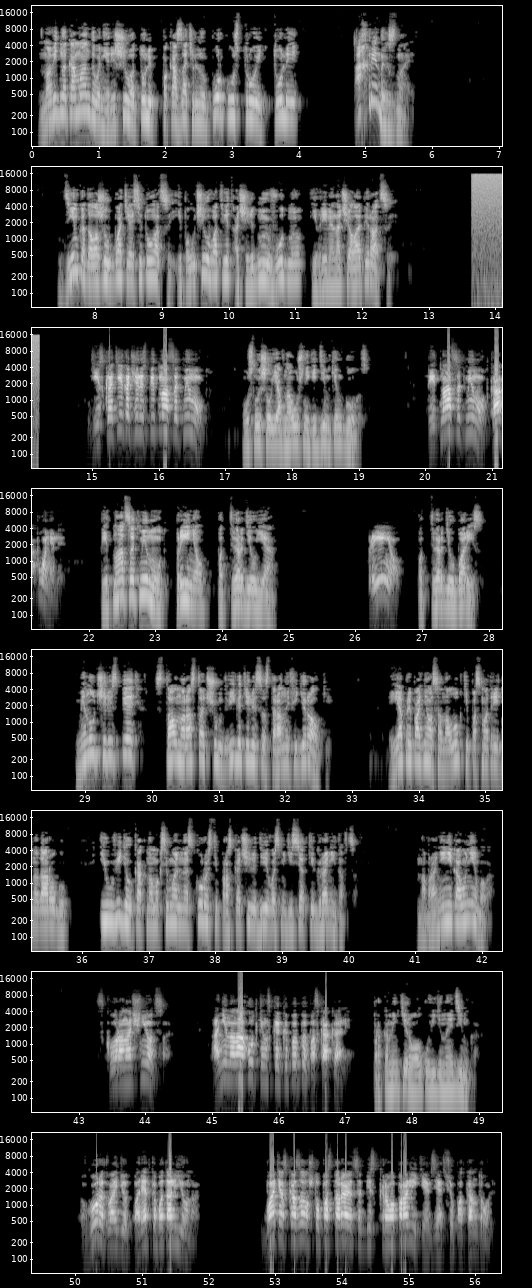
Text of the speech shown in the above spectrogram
Но видно командование решило то ли показательную порку устроить, то ли... А хрен их знает. Димка доложил бате о ситуации и получил в ответ очередную вводную и время начала операции. «Дискотека через 15 минут», — услышал я в наушнике Димкин голос. «15 минут, как поняли?» «15 минут, принял», — подтвердил я. «Принял», — подтвердил Борис. Минут через пять стал нарастать шум двигателей со стороны федералки. Я приподнялся на локти посмотреть на дорогу и увидел, как на максимальной скорости проскочили две восьмидесятки гранитовцев. На броне никого не было. «Скоро начнется. Они на Находкинское КПП поскакали», прокомментировал увиденная Димка. «В город войдет порядка батальона. Батя сказал, что постараются без кровопролития взять все под контроль.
